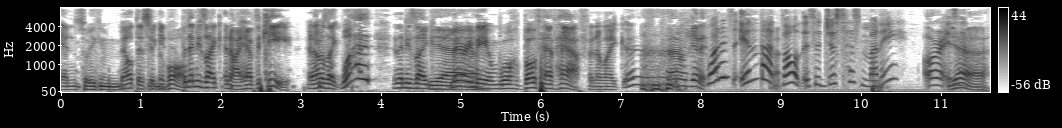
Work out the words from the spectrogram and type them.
and So he can melt this get in the again. vault. But then he's like, and I have the key. And I was like, what? And then he's like, Yeah. marry me and we'll both have half. And I'm like, eh, I don't get it. What is in that vault? Is it just his money? or is yeah. it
